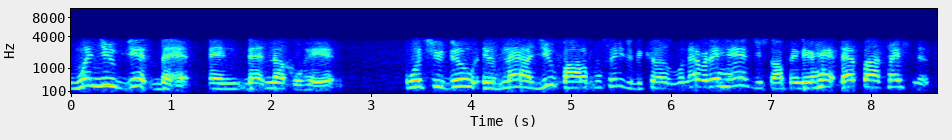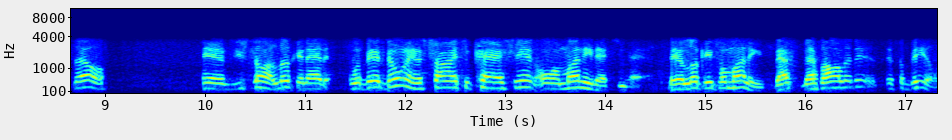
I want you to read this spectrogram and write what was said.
when you get that and that knucklehead, what you do is now you follow procedure because whenever they hand you something, they hand, that citation itself, if you start looking at it, what they're doing is trying to cash in on money that you have. They're looking for money. That's that's all it is. It's a bill.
